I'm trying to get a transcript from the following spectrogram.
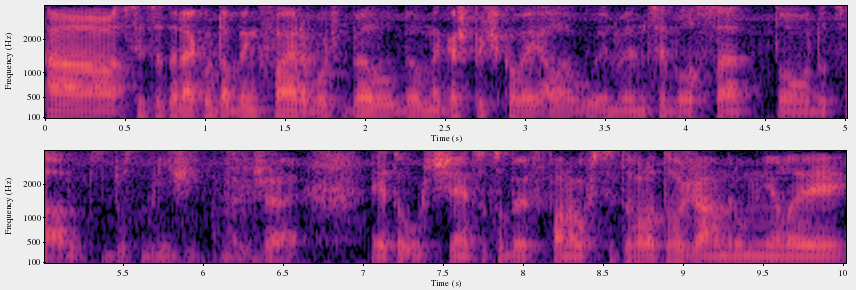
A sice teda jako dubbing Firewatch byl, byl mega špičkový, ale u Invincible se to docela do- dost blíží. Hmm. Takže je to určitě něco, co by fanoušci tohle toho žánru měli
